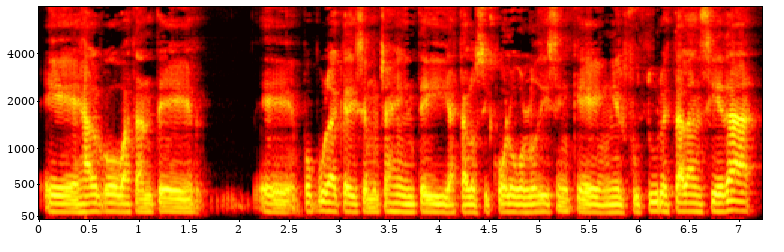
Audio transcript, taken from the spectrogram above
eh, es algo bastante eh, popular que dice mucha gente y hasta los psicólogos lo dicen que en el futuro está la ansiedad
